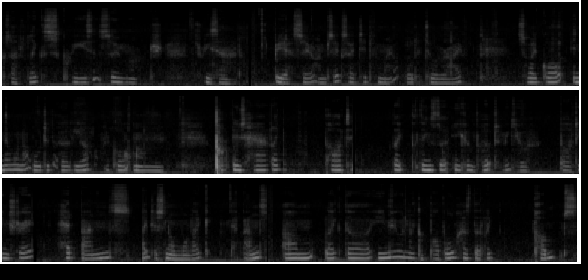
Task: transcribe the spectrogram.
because I have to like squeeze it so much. It's really sad. But yeah, so I'm so excited for my order to arrive. So I got in the one I ordered earlier. I got um like those hair like parting like the things that you can put to make your parting straight. Headbands, like just normal like headbands. Um, like the you know when like a bubble has the like pumps.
